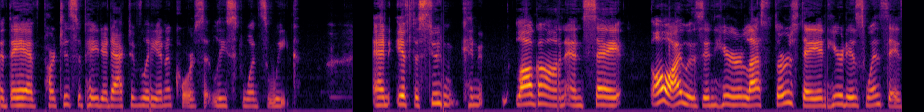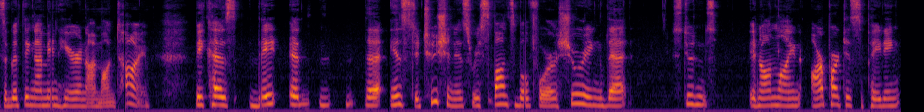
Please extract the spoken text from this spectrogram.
that they have participated actively in a course at least once a week. And if the student can log on and say, oh, I was in here last Thursday and here it is Wednesday. It's a good thing I'm in here and I'm on time because they uh, the institution is responsible for assuring that students in online are participating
